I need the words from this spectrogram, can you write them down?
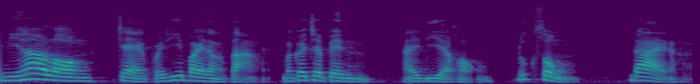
ทีนี้ถ้าเราลองแจกไปที่ใบต่างๆ มันก็จะเป็นไอเดียของลูกส่งได้นะคะ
